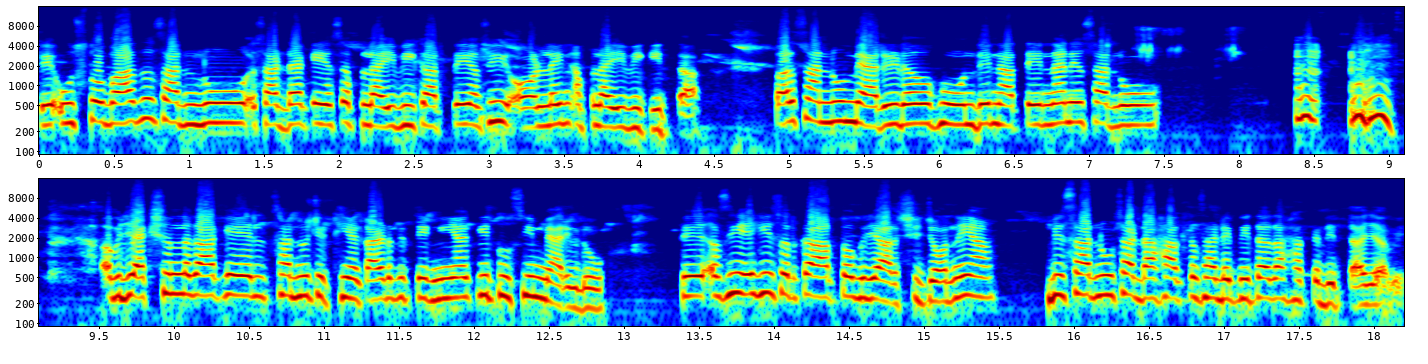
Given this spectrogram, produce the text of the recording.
ਤੇ ਉਸ ਤੋਂ ਬਾਅਦ ਸਾਨੂੰ ਸਾਡਾ ਕੇਸ ਅਪਲਾਈ ਵੀ ਕਰਤੇ, ਅਸੀਂ ਆਨਲਾਈਨ ਅਪਲਾਈ ਵੀ ਕੀਤਾ। ਪਰ ਸਾਨੂੰ ਮੈਰਿਡ ਹੋਣ ਦੇ ਨਾਤੇ ਇਹਨਾਂ ਨੇ ਸਾਨੂੰ ਆਬਜੈਕਸ਼ਨ ਲਗਾ ਕੇ ਸਾਨੂੰ ਚਿੱਠੀਆਂ ਕੱਢ ਦਿੱਤੀਆਂ ਕਿ ਤੁਸੀਂ ਮੈਰਿਡ ਹੋ। ਤੇ ਅਸੀਂ ਇਹੀ ਸਰਕਾਰ ਤੋਂ ਗੁਜ਼ਾਰਿਸ਼ ਚਾਹੁੰਦੇ ਆ ਵੀ ਸਾਨੂੰ ਸਾਡਾ ਹੱਕ, ਸਾਡੇ ਪਿਤਾ ਦਾ ਹੱਕ ਦਿੱਤਾ ਜਾਵੇ।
